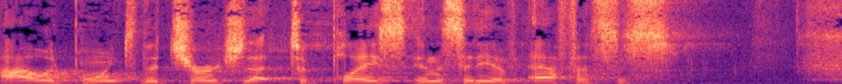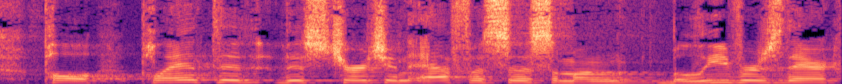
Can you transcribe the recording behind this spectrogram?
I would point to the church that took place place in the city of Ephesus. Paul planted this church in Ephesus among believers there.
